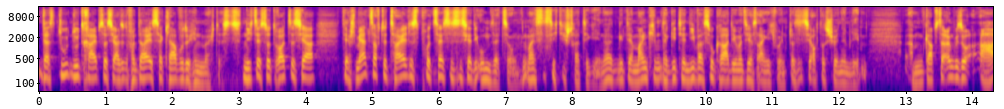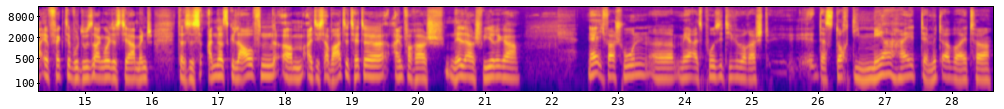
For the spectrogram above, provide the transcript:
dass du, du treibst das ja, also von daher ist ja klar, wo du hin möchtest. Nichtsdestotrotz ist ja der schmerzhafte Teil des Prozesses ist ja die Umsetzung, meistens nicht die Strategie. Ne? Da, geht ja manchen, da geht ja nie was so gerade, wie man sich das eigentlich wünscht. Das ist ja auch das Schöne im Leben. Ähm, Gab es da irgendwie so Aha-Effekte, wo du sagen wolltest, ja Mensch, das ist anders gelaufen, ähm, als ich es erwartet hätte, einfacher, schneller, schwieriger? Ne, ich war schon äh, mehr als positiv überrascht, dass doch die Mehrheit der Mitarbeiter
